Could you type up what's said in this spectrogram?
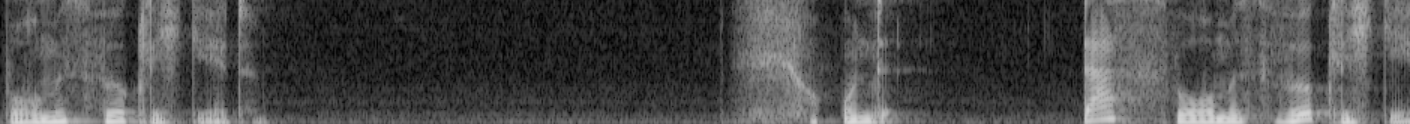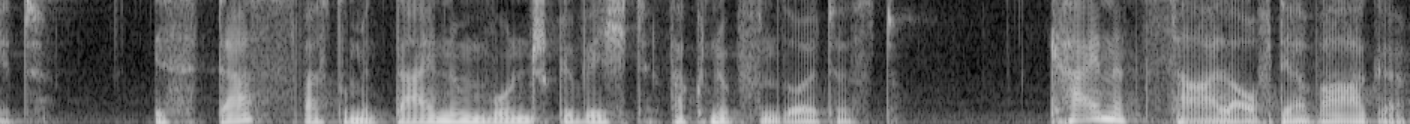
worum es wirklich geht. Und das, worum es wirklich geht, ist das, was du mit deinem Wunschgewicht verknüpfen solltest. Keine Zahl auf der Waage,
